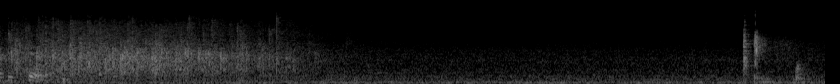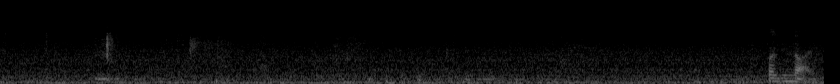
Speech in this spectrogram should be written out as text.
Twenty-two. Twenty-nine.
